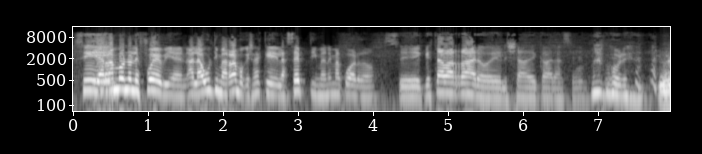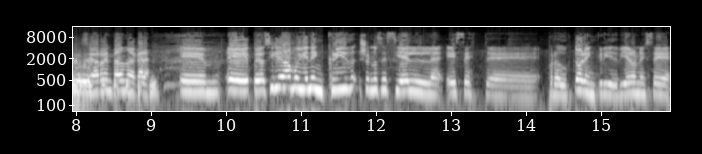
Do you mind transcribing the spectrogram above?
Sí. Y a Rambo no le fue bien. A la última Rambo, que ya es que la séptima, no me acuerdo. Sí, que estaba raro él ya de cara, sí. Pobre. Sí, Se va rentando la cara. Eh, eh, pero sí le va muy bien en Creed. Yo no sé si él es este productor en Creed. ¿Vieron ese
